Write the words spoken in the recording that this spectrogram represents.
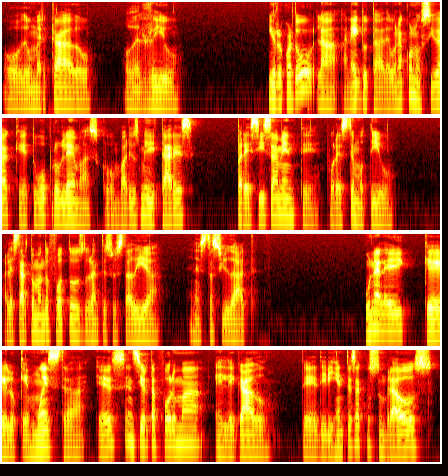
o de un mercado o del río. Y recuerdo la anécdota de una conocida que tuvo problemas con varios militares precisamente por este motivo, al estar tomando fotos durante su estadía en esta ciudad. Una ley que lo que muestra es en cierta forma el legado de dirigentes acostumbrados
